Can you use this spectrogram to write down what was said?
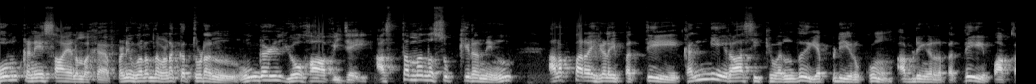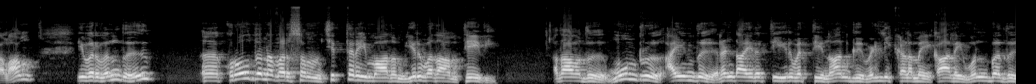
ஓம் கணேசாய நமக. பணிவரந்த வணக்கத்துடன் உங்கள் யோகா விஜய். அஸ்தமன சுக்கிரனின் அலப்பறைகளை பற்றி கன்னி ராசிக்கு வந்து எப்படி இருக்கும் அப்படிங்கிறத பற்றி பார்க்கலாம். இவர் வந்து குரோதன வருஷம் சித்திரை மாதம் இருபதாம் தேதி. அதாவது மூன்று ஐந்து ரெண்டாயிரத்தி இருபத்தி நான்கு வெள்ளிக்கிழமை காலை ஒன்பது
